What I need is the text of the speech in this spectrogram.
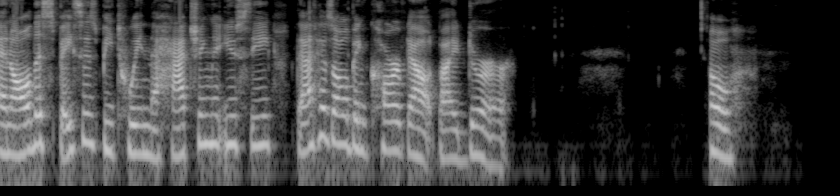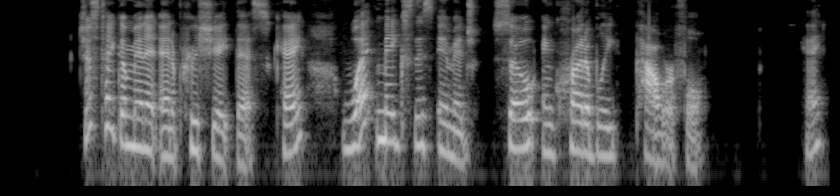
and all the spaces between the hatching that you see, that has all been carved out by Dürer. Oh, just take a minute and appreciate this, okay? What makes this image so incredibly powerful? Okay?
